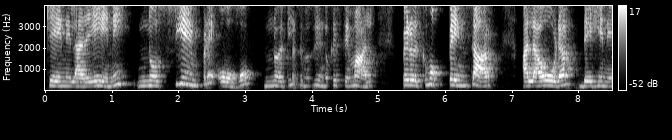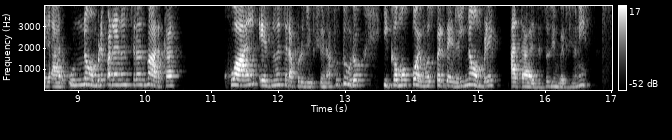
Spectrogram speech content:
que en el ADN no siempre, ojo, no es que le estemos diciendo que esté mal, pero es como pensar a la hora de generar un nombre para nuestras marcas, cuál es nuestra proyección a futuro y cómo podemos perder el nombre a través de estos inversionistas.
